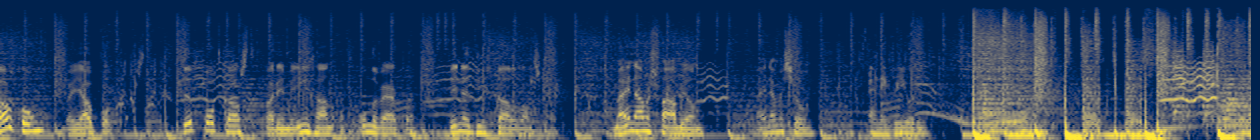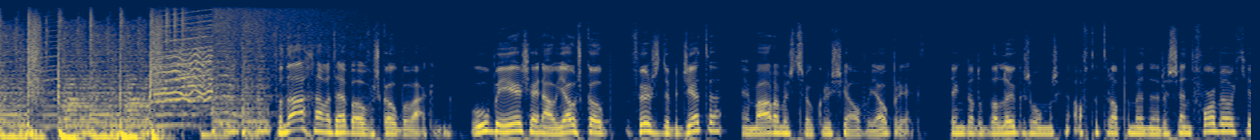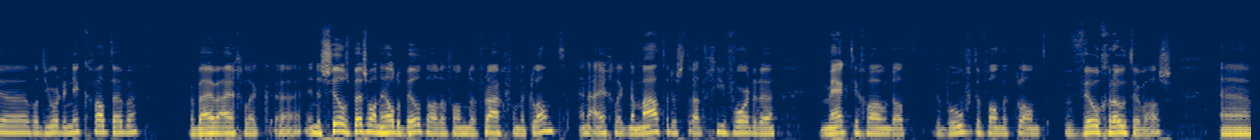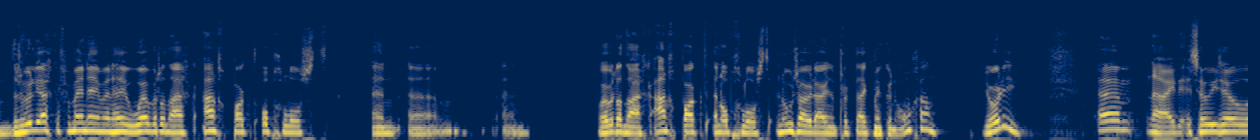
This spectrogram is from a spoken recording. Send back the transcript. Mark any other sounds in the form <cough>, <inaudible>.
Welkom bij jouw podcast. De podcast waarin we ingaan op de onderwerpen binnen het digitale landschap. Mijn naam is Fabian. Mijn naam is John. En ik ben Jordi. Vandaag gaan we het hebben over scopebewaking. Hoe beheers jij nou jouw scope versus de budgetten en waarom is het zo cruciaal voor jouw project? Ik denk dat het wel leuk is om misschien af te trappen met een recent voorbeeldje eh, wat Jordi en ik gehad hebben. Waarbij we eigenlijk uh, in de sales best wel een helder beeld hadden van de vraag van de klant. En eigenlijk naarmate de strategie vorderde, merkte je gewoon dat de behoefte van de klant veel groter was. Um, dus willen je eigenlijk even meenemen hey, hoe hebben we dat nou eigenlijk aangepakt, opgelost en, um, en hoe hebben we dat nou eigenlijk aangepakt en opgelost en hoe zou je daar in de praktijk mee kunnen omgaan? Jordi? Um, nou, sowieso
